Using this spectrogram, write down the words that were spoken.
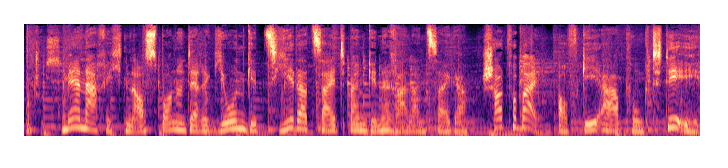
und tschüss. Mehr Nachrichten aus Bonn und der Region gibt's jederzeit beim Generalanzeiger. Schaut vorbei auf ga.de.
